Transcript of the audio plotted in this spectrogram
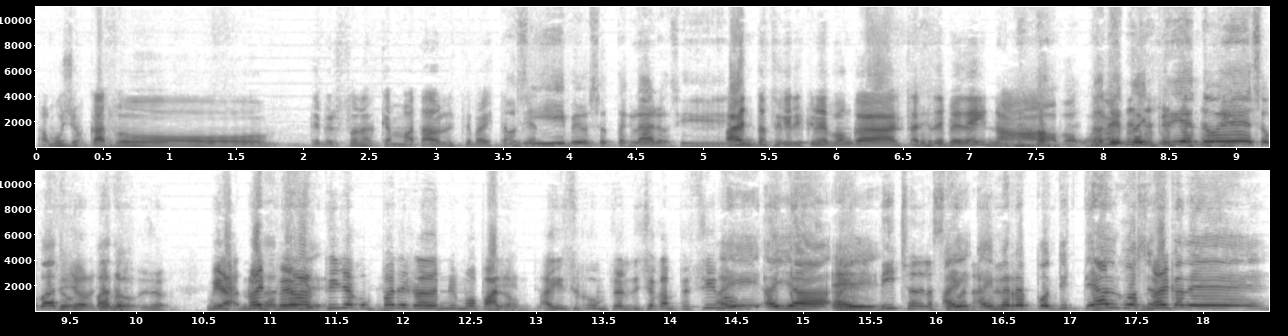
A muchos casos de personas que han matado en este país No, también. sí, pero eso está claro. Sí. Ah, entonces queréis que me ponga el traje de PDI? No, No, po, no te estoy pidiendo eso, Pato, Yo- Pato. yo- mira, no hay peor artilla, compadre, que la del mismo palo. Ahí se cumple el dicho campesino. Ahí, ahí El ahí, dicho de la semana. ahí me respondiste algo No hay- acerca de,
